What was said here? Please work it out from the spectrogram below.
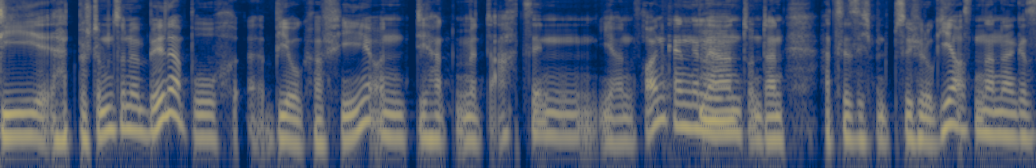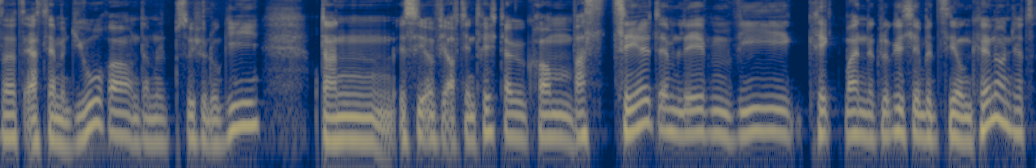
die hat bestimmt so eine Bilderbuchbiografie und die hat mit 18 ihren Freund kennengelernt mhm. und dann hat sie sich mit Psychologie auseinandergesetzt. Erst ja mit Jura und dann mit Psychologie. Dann ist sie irgendwie auf den Trichter gekommen, was zählt im Leben, wie kriegt man eine glückliche Beziehung hin und jetzt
